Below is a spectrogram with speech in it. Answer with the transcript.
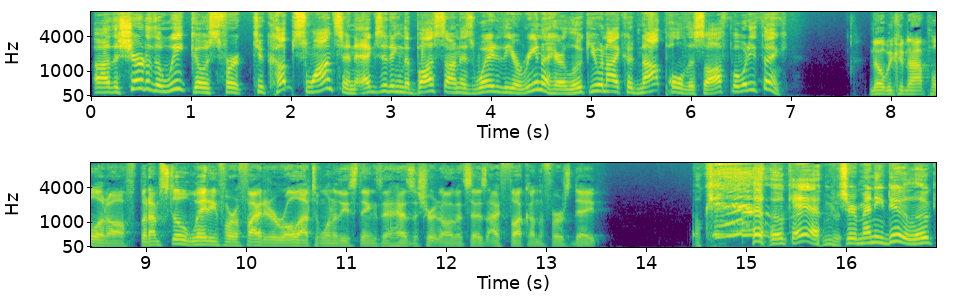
Uh, the shirt of the week goes for to Cub Swanson exiting the bus on his way to the arena here. Luke, you and I could not pull this off, but what do you think? No, we could not pull it off. But I'm still waiting for a fighter to roll out to one of these things that has a shirt on that says "I fuck on the first date." Okay, okay, I'm sure many do, Luke.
